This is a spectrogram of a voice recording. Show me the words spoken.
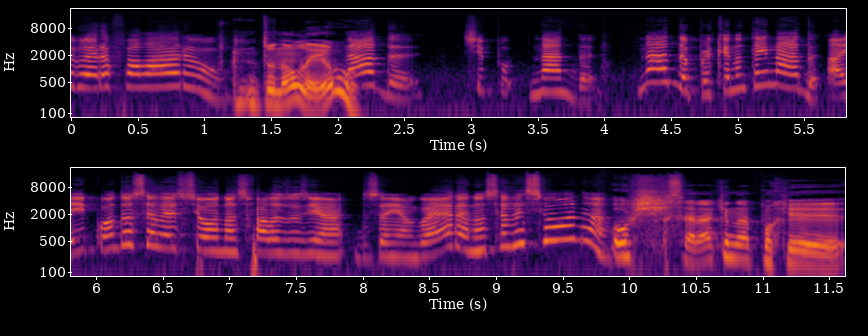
agora falaram. Tu não leu? Nada. Tipo, nada. Nada, porque não tem nada. Aí quando eu seleciono as falas dos, Ian- dos Anhanguera, não seleciona. Oxi. Será que não é porque.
